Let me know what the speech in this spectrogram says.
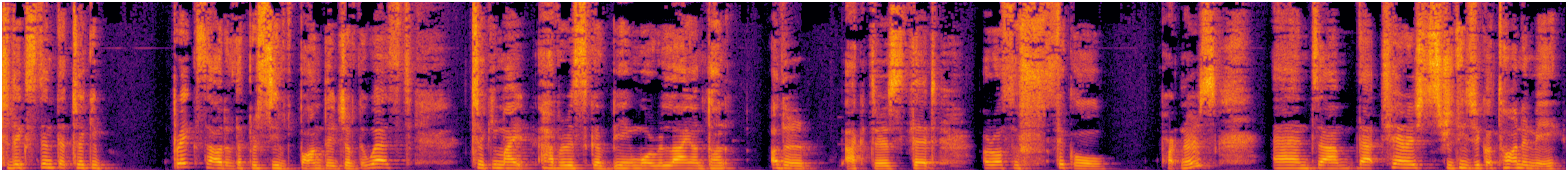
to the extent that Turkey breaks out of the perceived bondage of the West, Turkey might have a risk of being more reliant on other actors that are also fickle partners and um, that cherished strategic autonomy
